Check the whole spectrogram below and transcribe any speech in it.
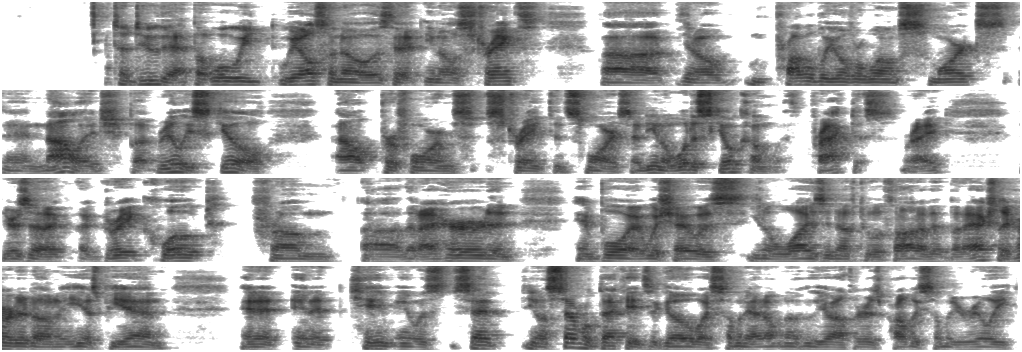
to do that. But what we we also know is that you know strength uh, you know probably overwhelms smarts and knowledge but really skill outperforms strength and smarts. And, you know, what does skill come with? Practice, right? There's a, a great quote from uh, that I heard, and and boy, I wish I was you know wise enough to have thought of it, but I actually heard it on ESPN, and it and it came. It was said you know several decades ago by somebody I don't know who the author is, probably somebody really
